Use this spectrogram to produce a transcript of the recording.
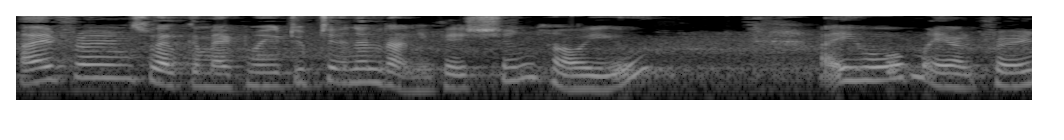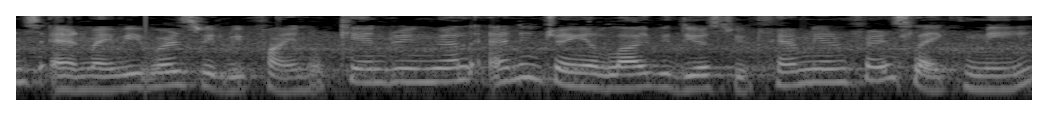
Hi friends, welcome back to my YouTube channel Rani Fashion. How are you? I hope my old friends and my viewers will be fine, okay, and doing well and enjoying your life with your sweet family and friends like me.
